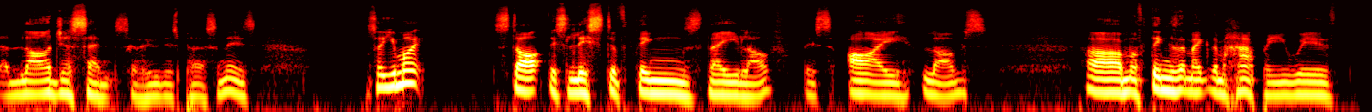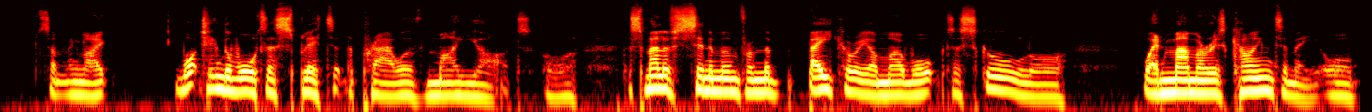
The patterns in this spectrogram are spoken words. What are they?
a, larger sense of who this person is. So you might start this list of things they love, this I loves, um, of things that make them happy with something like watching the water split at the prow of my yacht, or the smell of cinnamon from the bakery on my walk to school, or when Mama is kind to me, or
